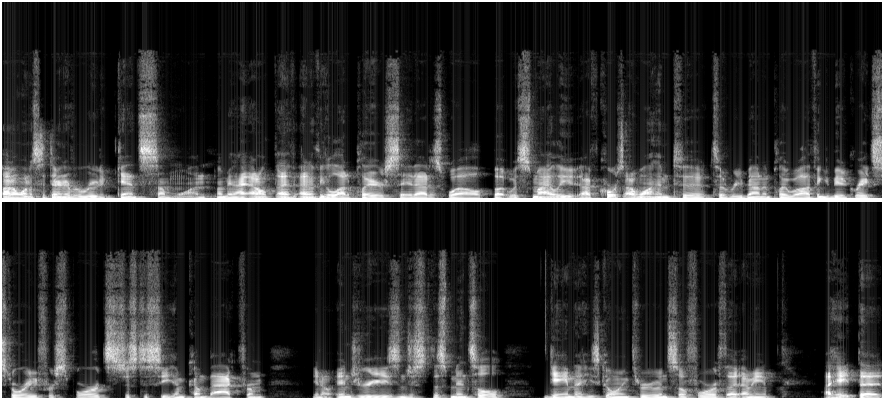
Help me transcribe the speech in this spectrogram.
I don't want to sit there and ever root against someone. I mean, I, I don't. I, I, don't think a lot of players say that as well. But with Smylie, of course, I want him to to rebound and play well. I think it'd be a great story for sports just to see him come back from, you know, injuries and just this mental game that he's going through and so forth. I, I mean, I hate that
